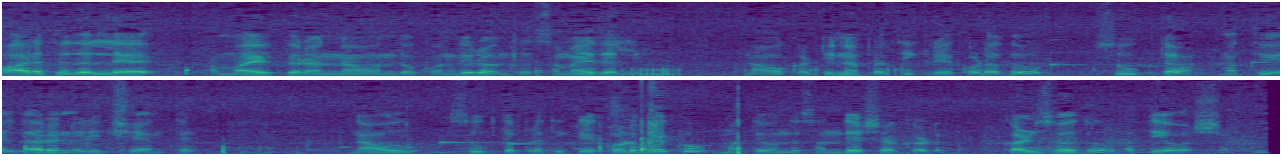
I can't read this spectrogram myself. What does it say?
ಭಾರತದಲ್ಲೇ ಅಮಾಯಕರನ್ನು ಒಂದು ಕೊಂದಿರುವಂಥ ಸಮಯದಲ್ಲಿ ನಾವು ಕಠಿಣ ಪ್ರತಿಕ್ರಿಯೆ ಕೊಡೋದು ಸೂಕ್ತ ಮತ್ತು ಎಲ್ಲರ ನಿರೀಕ್ಷೆಯಂತೆ. ನಾವು ಸೂಕ್ತ ಪ್ರತಿಕ್ರಿಯೆ ಕೊಡಬೇಕು ಮತ್ತು ಒಂದು ಸಂದೇಶ ಕಳಿಸೋದು ಅತಿ ಅವಶ್ಯ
